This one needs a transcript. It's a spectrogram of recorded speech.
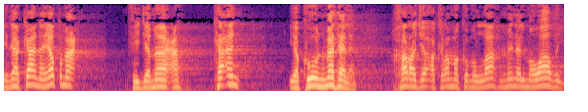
إذا كان يطمع في جماعة كأن يكون مثلا خرج أكرمكم الله من المواضي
